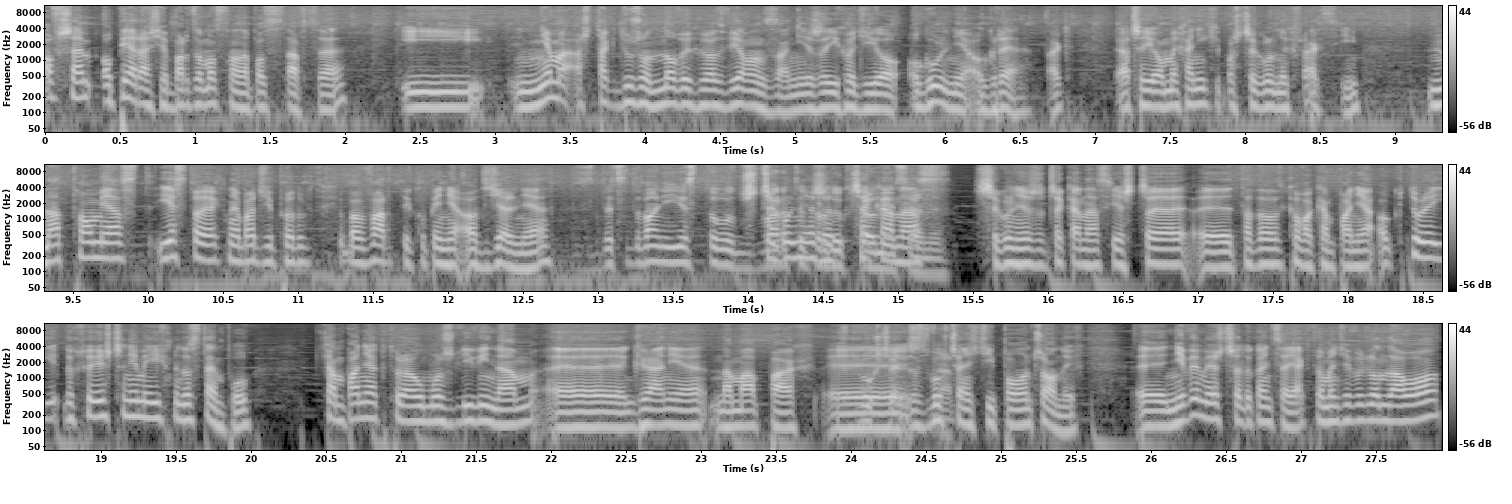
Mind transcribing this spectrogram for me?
owszem, opiera się bardzo mocno na podstawce i nie ma aż tak dużo nowych rozwiązań, jeżeli chodzi o, ogólnie o grę, tak? Raczej o mechaniki poszczególnych frakcji. Natomiast jest to jak najbardziej produkt chyba warty kupienia oddzielnie, Zdecydowanie jest to Szczególnie, że czeka nas, ceny. szczególnie, że czeka nas jeszcze y, ta dodatkowa kampania, o której, do której jeszcze nie mieliśmy dostępu. Kampania, która umożliwi nam e, granie na mapach e, Z dwóch części, z dwóch części połączonych. E, nie wiemy jeszcze do końca jak to będzie wyglądało,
